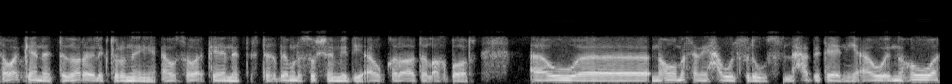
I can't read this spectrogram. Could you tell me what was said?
سواء كانت تجارة إلكترونية أو سواء كانت استخدامه لل social media أو قراءة الأخبار. أو إن هو مثلا يحول فلوس لحد تاني أو إن هو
